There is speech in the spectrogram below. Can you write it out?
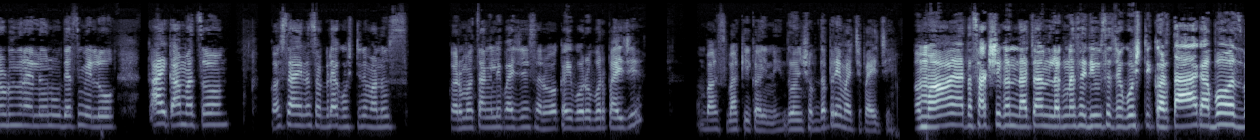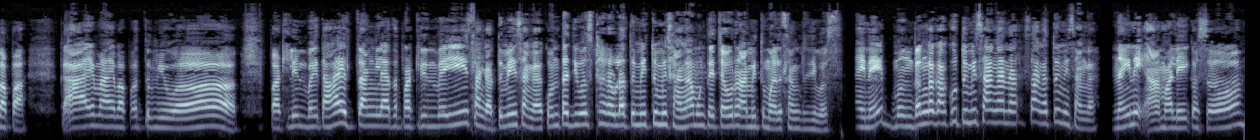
रडून राहिलो उद्याच मेलो. काय कामाचं? कसं आहे ना सगळ्या गोष्टीने माणूस? कर्म चांगले पाहिजे सर्व काही बरोबर पाहिजे. बस बाकी काही नाही. दोन शब्द प्रेमाचे पाहिजे. माय आता साक्षीगंधाच्या आणि लग्नाच्या दिवसाच्या गोष्टी करता का बस बापा? काय माय बापा तुम्ही व? पाटलीन बाई तर आहेत चांगल्या. आता पाटलीन बाई सांगा तुम्ही सांगा. कोणता दिवस ठरवला तुम्ही? तुम्ही सांगा मग त्याच्यावर आम्ही तुम्हाला सांगतो दिवस. नाही नाही. गंगा काकू तुम्ही सांगा ना. सांगा तुम्ही सांगा. नाही नाही. आम्हाला कसं?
